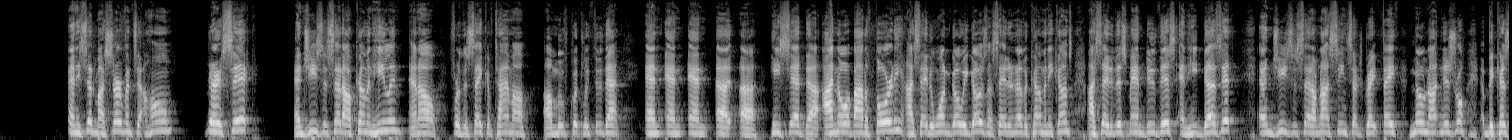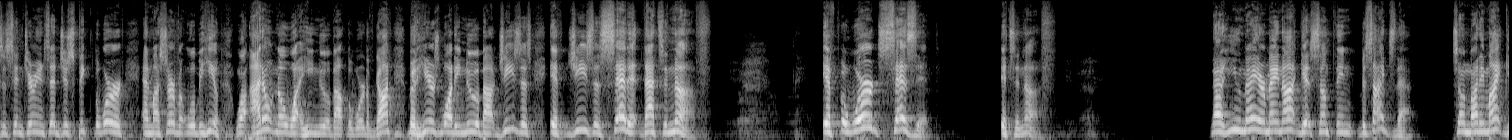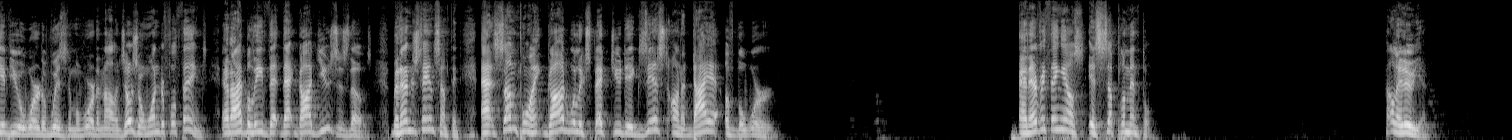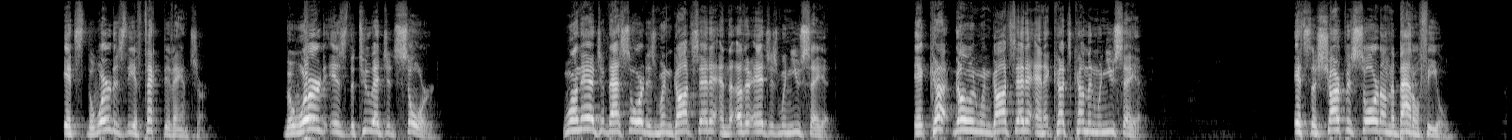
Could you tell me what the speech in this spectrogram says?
and he said, My servant's at home, very sick, and Jesus said, I'll come and heal him, and I'll, for the sake of time, I'll, I'll move quickly through that and and and uh, uh, he said, uh, "I know about authority." I say to one, "Go," he goes. I say to another, "Come," and he comes. I say to this man, "Do this," and he does it. And Jesus said, I've not seen such great faith, no, not in Israel, because the centurion said, Just speak the word, and my servant will be healed. Well, I don't know what he knew about the word of God, but here's what he knew about Jesus. If Jesus said it, that's enough. If the word says it, it's enough. Now, you may or may not get something besides that. Somebody might give you a word of wisdom, a word of knowledge. Those are wonderful things. And I believe that, that God uses those. But understand something. At some point, God will expect you to exist on a diet of the Word. And everything else is supplemental. Hallelujah. It's the word is the effective answer. The word is the two-edged sword. One edge of that sword is when God said it, and the other edge is when you say it. It cut going when God said it, and it cuts coming when you say it. It's the sharpest sword on the battlefield.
